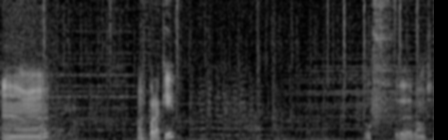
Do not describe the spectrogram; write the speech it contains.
Eh, vamos por aquí. Uf, eh, vamos a...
